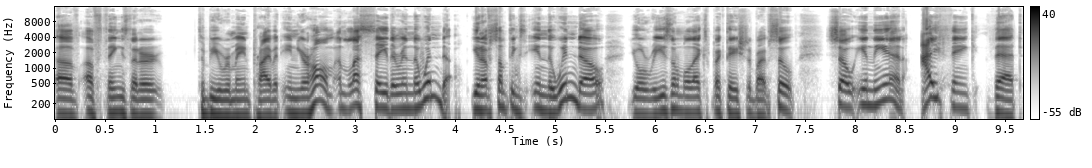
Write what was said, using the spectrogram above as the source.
of of things that are to be remain private in your home, unless say they're in the window. You know, if something's in the window, your reasonable expectation of privacy. So so in the end, I think that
